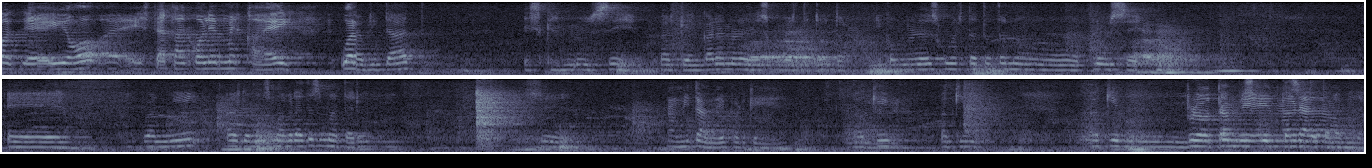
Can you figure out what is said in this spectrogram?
perquè jo he estat al col·le més que ell. La veritat és que no sé, perquè encara no l'he descoberta tota. I com no l'he descoberta tota no, no ho sé. Eh, per mi el que més m'agrada és Mataró. Sí. A mi també, perquè... Aquí, aquí, aquí Però també m'agrada tota la vida.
